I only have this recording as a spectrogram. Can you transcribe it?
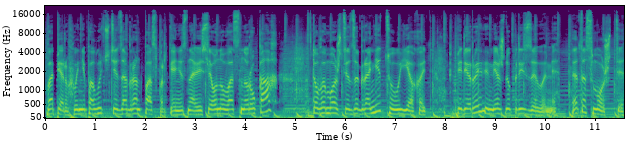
во-первых, вы не получите загранпаспорт. Я не знаю, если он у вас на руках, то вы можете за границу уехать в перерыве между призывами. Это сможете.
